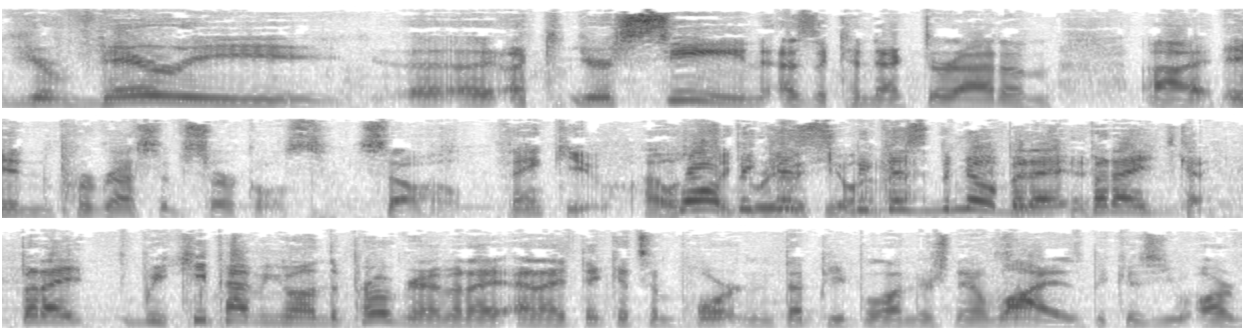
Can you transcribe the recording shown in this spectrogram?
you're very uh, you're seen as a connector, Adam, uh, in progressive circles. So, well, thank you. I will well, agree because, with you because, but no, but I, but I, okay. but I, we keep having you on the program, and I, and I think it's important that people understand why is because you are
